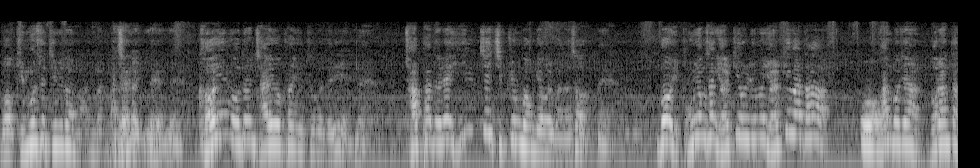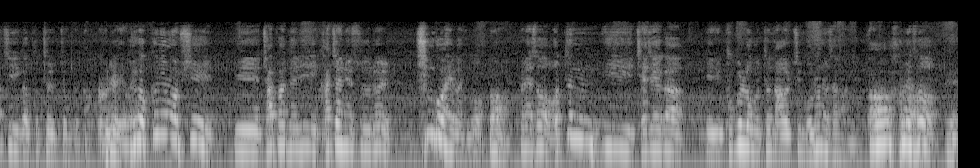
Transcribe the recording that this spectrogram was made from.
뭐 김문수 TV도 마, 마찬가지고 네. 네. 거의 모든 자유파 유튜버들이 네. 좌파들의 일제 집중 공격을 받아서 네. 뭐 동영상 10개 올리면 10개가 다 오. 광고 제한 노란 딱지가 붙을 정도다. 그래요. 그리고 끊임없이 이 좌파들이 가짜 뉴스를 신고해가지고 어. 그래서 어떤 이 제재가 이 구글로부터 나올지 모르는 상황이에요. 아, 그래서 네.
